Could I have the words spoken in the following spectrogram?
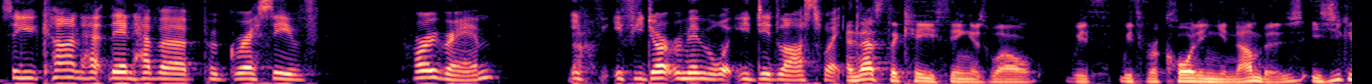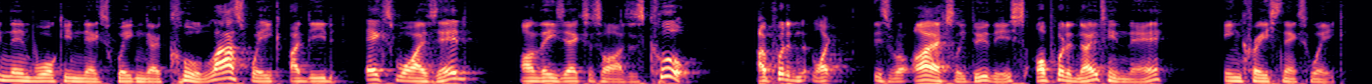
so you can't ha- then have a progressive program if if you don't remember what you did last week. And that's the key thing as well with with recording your numbers is you can then walk in next week and go, cool. Last week I did X, Y, Z on these exercises. Cool. I put in like this. is what I actually do this. I'll put a note in there. Increase next week.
